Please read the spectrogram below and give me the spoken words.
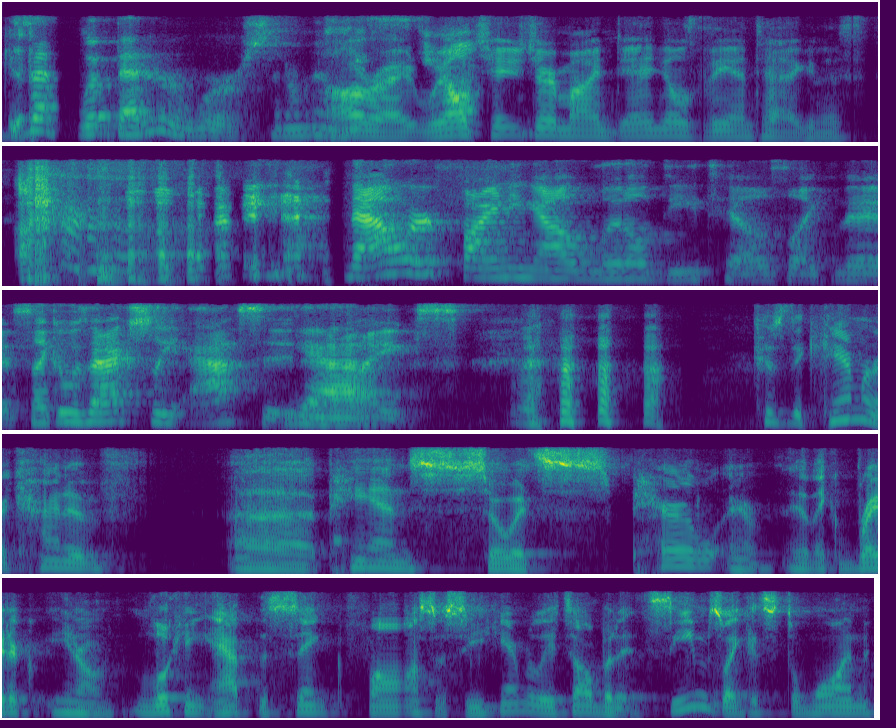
Wait, Yeah. is that what better or worse? I don't know. All right, we all changed our mind. Daniel's the antagonist. I mean, now we're finding out little details like this. Like it was actually acid Yeah. in pipes. because the camera kind of uh, pans so it's parallel, uh, like right, you know, looking at the sink faucet, so you can't really tell, but it seems like it's the one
